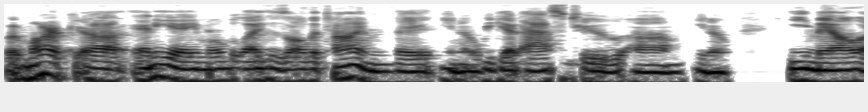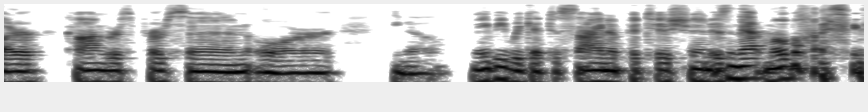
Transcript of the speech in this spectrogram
But Mark, uh, NEA mobilizes all the time. They, you know, we get asked to, um, you know, email our congressperson or, you know, maybe we get to sign a petition. Isn't that mobilizing?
